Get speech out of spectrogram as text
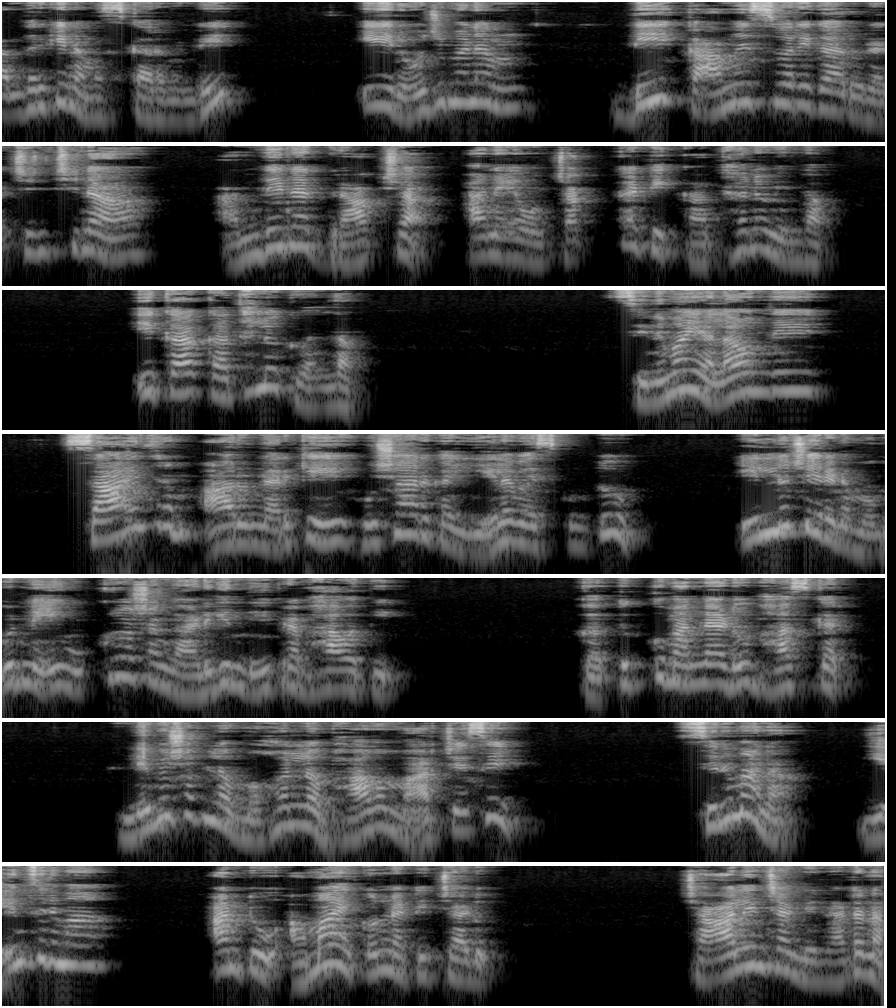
అందరికీ నమస్కారం అండి ఈరోజు మనం డి కామేశ్వరి గారు రచించిన అందిన ద్రాక్ష అనే ఓ చక్కటి కథను విందాం. ఇక కథలోకి వెళ్దాం. సినిమా ఎలా ఉంది? సాయంత్రం ఆరున్నరకి హుషారుగా ఈల వేసుకుంటూ ఇల్లు చేరిన మొగుడిని ఉక్రోషంగా అడిగింది ప్రభావతి. గతుక్కుమన్నాడు భాస్కర్. నిమిషంలో మొహంలో భావం మార్చేసి సినిమానా? ఏం సినిమా? అంటూ అమాయకం నటించాడు. చాలించండి నటన.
